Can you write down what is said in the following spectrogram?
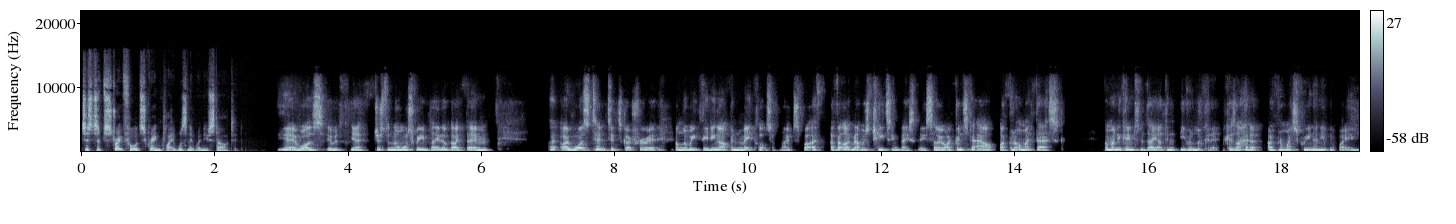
just a straightforward screenplay, wasn't it, when you started? Yeah, it was. It was yeah, just a normal screenplay. I, um, I, was tempted to go through it on the week leading up and make lots of notes, but I, I, felt like that was cheating basically. So I printed it out, I put it on my desk. And when it came to the day, I didn't even look at it because I had it open on my screen anyway.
